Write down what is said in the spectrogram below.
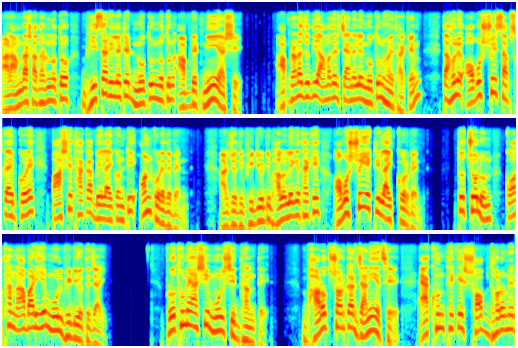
আর আমরা সাধারণত ভিসা রিলেটেড নতুন নতুন আপডেট নিয়ে আসি। আপনারা যদি আমাদের চ্যানেলে নতুন হয়ে থাকেন, তাহলে অবশ্যই সাবস্ক্রাইব করে পাশে থাকা বেল আইকনটি অন করে দেবেন। আর যদি ভিডিওটি ভালো লেগে থাকে, অবশ্যই একটি লাইক করবেন। তো চলুন, কথা না বাড়িয়ে মূল ভিডিওতে যাই। প্রথমে আসি মূল সিদ্ধান্তে। ভারত সরকার জানিয়েছে, এখন থেকে সব ধরনের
